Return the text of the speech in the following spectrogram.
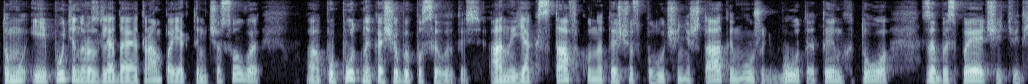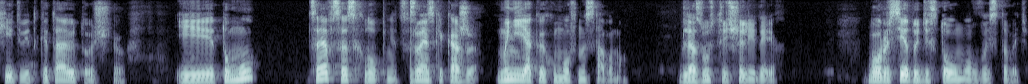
Тому і Путін розглядає Трампа як тимчасове попутника, щоби посилитись, а не як ставку на те, що Сполучені Штати можуть бути тим, хто забезпечить відхід від Китаю тощо. І тому це все схлопнеться. Зеленський каже: ми ніяких умов не ставимо для зустрічі лідерів. Бо Росія тоді 100 умов виставить.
